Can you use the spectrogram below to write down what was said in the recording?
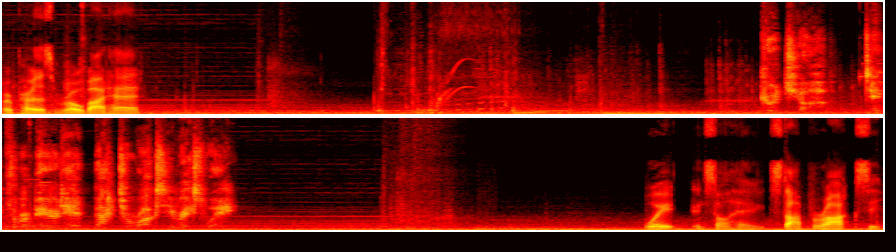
repair this robot head? Good job. Take the repaired head back to Roxy Raceway. Wait, install head, stop Roxy.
